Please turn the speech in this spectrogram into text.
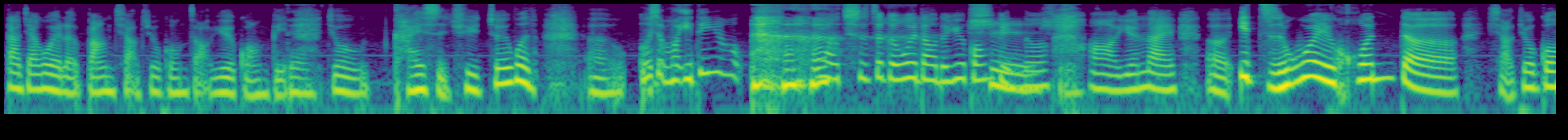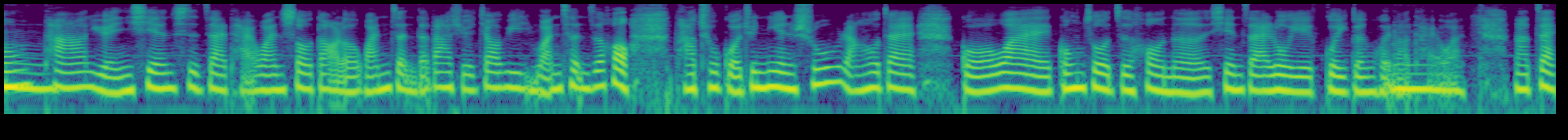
大家为了帮小舅公找月光饼，就开始去追问，呃，为什么一定要 要吃这个味道的月光饼呢？啊，原来呃，一直未婚的小舅公，嗯、他原先是在台湾受到了完整的大学教育完成之后，他出国去念书，然后在国外工作之后呢，现在落叶归根回到台湾。嗯、那在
